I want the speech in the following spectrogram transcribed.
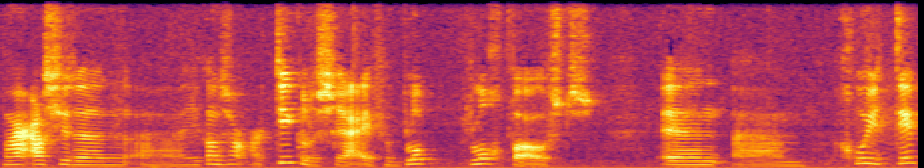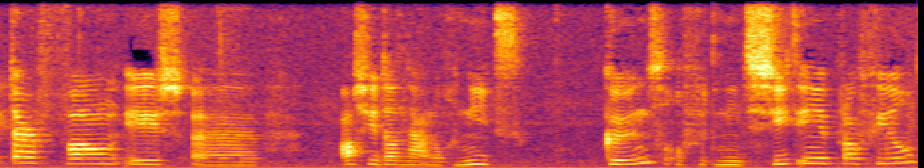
Maar als je dan, eh, je kan zo artikelen schrijven, blog, blogposts. En ehm, een goede tip daarvan is, eh, als je dat nou nog niet kunt of het niet ziet in je profiel,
